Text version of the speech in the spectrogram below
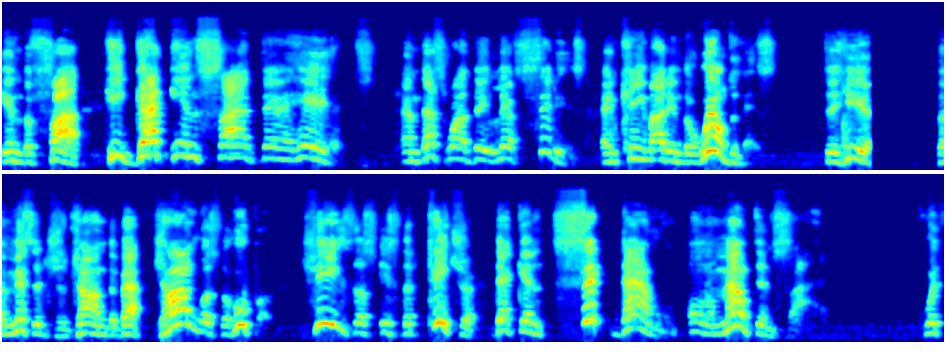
in the fire. He got inside their heads, and that's why they left cities and came out in the wilderness to hear the message of John the Baptist. John was the hooper. Jesus is the teacher that can sit down on a mountainside with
